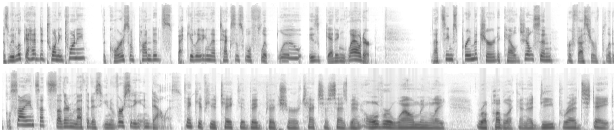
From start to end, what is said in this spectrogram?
As we look ahead to 2020, the chorus of pundits speculating that Texas will flip blue is getting louder. That seems premature to Cal Jillson, professor of political science at Southern Methodist University in Dallas. I think if you take the big picture, Texas has been overwhelmingly Republican, a deep red state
